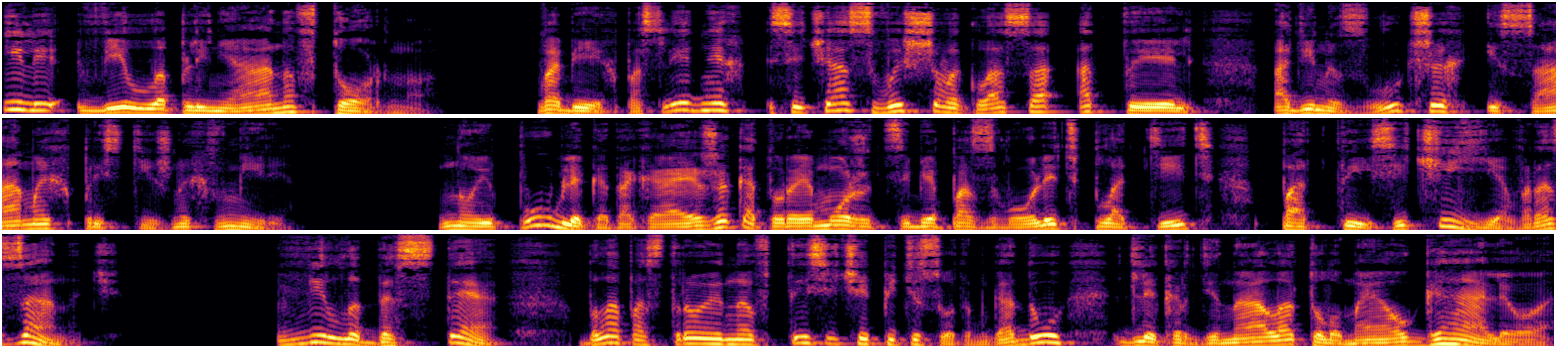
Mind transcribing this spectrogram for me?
Или вилла Плиниана в Торно. В обеих последних сейчас высшего класса отель, один из лучших и самых престижных в мире. Но и публика такая же, которая может себе позволить платить по тысяче евро за ночь. Вилла Десте была построена в 1500 году для кардинала Толомео Галио,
